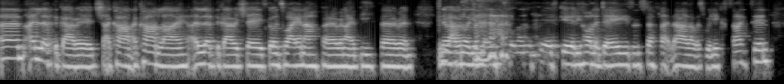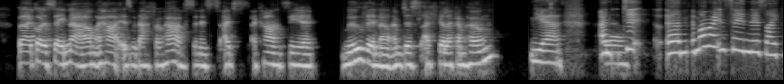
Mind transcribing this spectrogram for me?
Um, I love the garage. I can't I can't lie. I love the garage days, going to Ayia Napa and Ibiza and you know yes. having all your mates on your first girly holidays and stuff like that. That was really exciting. But I got to say now, my heart is with Afro House, and it's I just I can't see it moving now. I'm just I feel like I'm home. Yeah. And yeah. do, um, am I right in saying there's like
